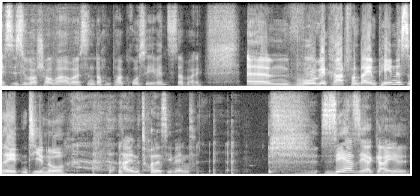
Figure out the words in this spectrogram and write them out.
Es ist überschaubar, aber es sind doch ein paar große Events dabei. Ähm, wo wir gerade von deinem Penis reden, Tino. Ein tolles Event. Sehr, sehr geil.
